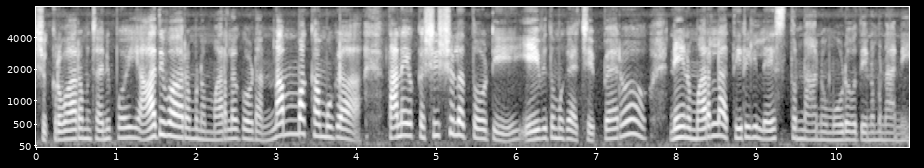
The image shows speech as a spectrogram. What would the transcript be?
శుక్రవారం చనిపోయి ఆదివారమున మరల కూడా నమ్మకముగా తన యొక్క శిష్యులతోటి ఏ విధముగా చెప్పారో నేను మరలా తిరిగి లేస్తున్నాను మూడవ దినమునని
